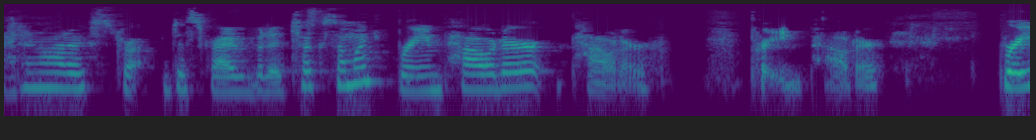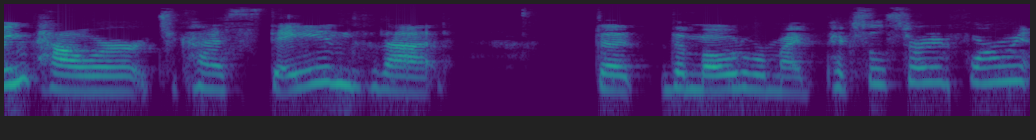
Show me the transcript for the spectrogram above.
I don't know how to extra- describe it, but it took so much brain powder, powder, brain powder, brain power to kind of stay into that that the mode where my pixels started forming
